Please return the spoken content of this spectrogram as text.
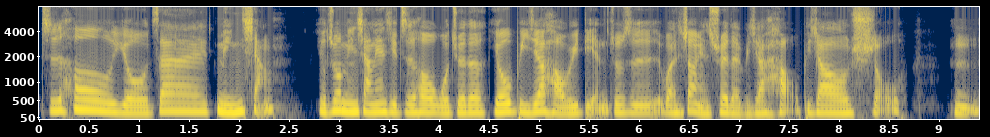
之后有在冥想。有做冥想练习之后，我觉得有比较好一点，就是晚上也睡得比较好，比较熟。嗯，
